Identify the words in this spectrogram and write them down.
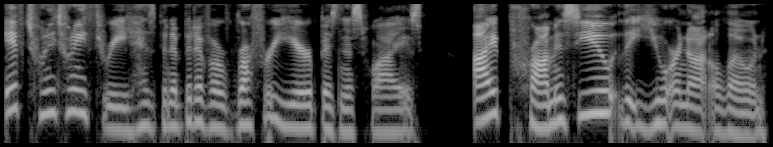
If 2023 has been a bit of a rougher year business wise, I promise you that you are not alone.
